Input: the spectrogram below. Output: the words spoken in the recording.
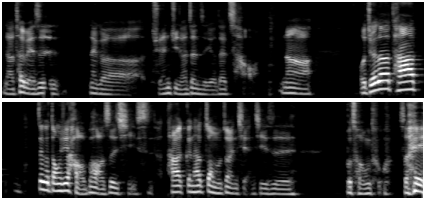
那特别是那个选举那阵子有在吵，那。我觉得他这个东西好不好是其次，他跟他赚不赚钱其实不冲突，所以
